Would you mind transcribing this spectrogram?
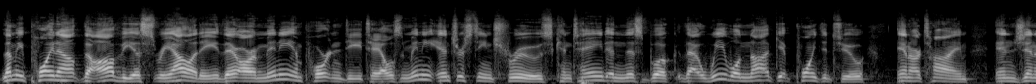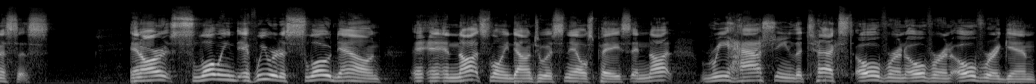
let me point out the obvious reality. There are many important details, many interesting truths contained in this book that we will not get pointed to in our time in Genesis and our slowing, if we were to slow down and not slowing down to a snail's pace and not rehashing the text over and over and over again,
